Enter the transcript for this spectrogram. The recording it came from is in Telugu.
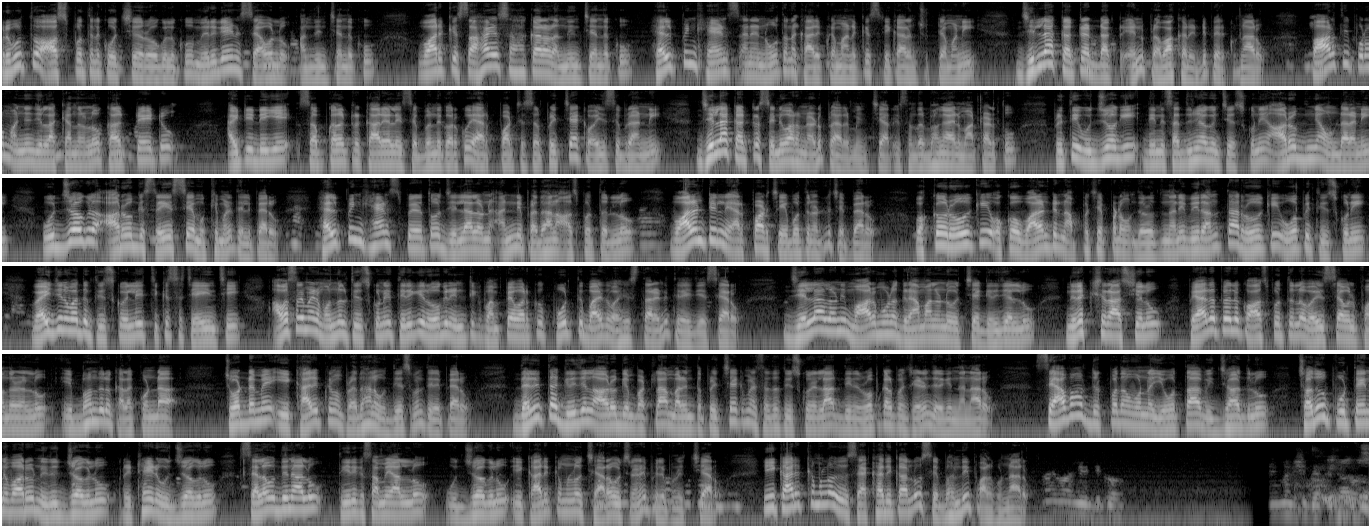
ప్రభుత్వ ఆసుపత్రులకు వచ్చే రోగులకు మెరుగైన సేవలు అందించేందుకు వారికి సహాయ సహకారాలు అందించేందుకు హెల్పింగ్ హ్యాండ్స్ అనే నూతన కార్యక్రమానికి శ్రీకారం చుట్టామని జిల్లా collector doctor N Prabhakar Reddy పేర్కొన్నారు. పార్తీపురం అన్యం జిల్లా కేంద్రంలో కలెక్టరేటు ఐటీడీఏ సబ్ కలెక్టర్ కార్యాలయ సిబ్బంది కొరకు ఏర్పాటు చేసిన ప్రత్యేక వైద్య శిబిరాన్ని జిల్లా కలెక్టర్ శనివారం నాడు ప్రారంభించారు. ఈ సందర్భంగా ఆయన మాట్లాడుతూ ప్రతి ఉద్యోగి దీన్ని సద్వినియోగం చేసుకుని ఆరోగ్యంగా ఉండాలని ఉద్యోగుల ఆరోగ్య శ్రేయస్సే ముఖ్యమని తెలిపారు. హెల్పింగ్ హ్యాండ్స్ పేరుతో జిల్లాలోని అన్ని ప్రధాన ఆసుపత్రుల్లో వాలంటీర్లను ఏర్పాటు చేయబోతున్నట్లు చెప్పారు. ఒక్కో రోగికి ఒక్కో వాలంటీర్ని అప్పచెప్పడం జరుగుతుందని వీరంతా రోగికి ఓపి తీసుకుని వైద్యుని వద్దకు తీసుకువెళ్ళి చికిత్స చేయించి అవసరమైన మందులు తీసుకుని తిరిగి రోగిని ఇంటికి పంపే వరకు పూర్తి బాధ్యత వహిస్తారని తెలియజేశారు. జిల్లాలోని మారుమూల గ్రామాల నుండి వచ్చే గిరిజనులు నిరక్షరాస్యులు పేద పిల్లలకు ఆసుపత్రుల్లో వైద్య సేవలు పొందడంలో ఇబ్బందులు కలగకుండా చూడడమే ఈ కార్యక్రమం ప్రధాన ఉద్దేశమని తెలిపారు. దళిత గిరిజనుల ఆరోగ్యం పట్ల మరింత ప్రత్యేకమైన శ్రద్ధ తీసుకునేలా దీన్ని రూపకల్పన చేయడం జరిగిందన్నారు. సేవా దృక్పథం ఉన్న యువత విద్యార్థులు చదువు పూర్తయిన వారు నిరుద్యోగులు రిటైర్డ్ ఉద్యోగులు సెలవు దినాలు తీరిక సమయాల్లో ఉద్యోగులు ఈ కార్యక్రమంలో చేరవచ్చునని పిలుపునిచ్చారు. ఈ కార్యక్రమంలో శాఖాధికారులు సిబ్బంది పాల్గొన్నారు. ఈరోజు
